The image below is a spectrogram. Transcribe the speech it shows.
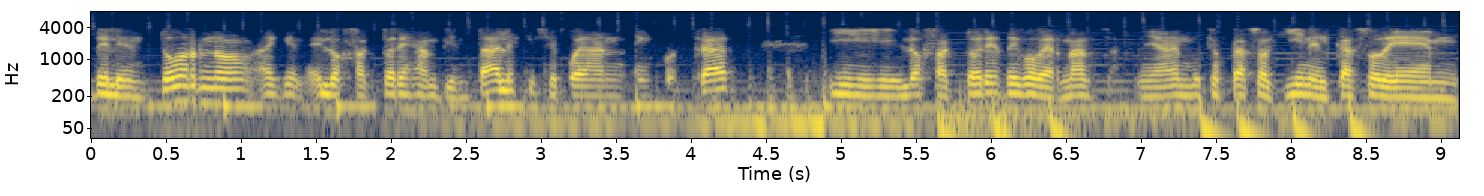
del entorno, hay que, los factores ambientales que se puedan encontrar y los factores de gobernanza. ¿ya? En muchos casos aquí, en el caso de,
